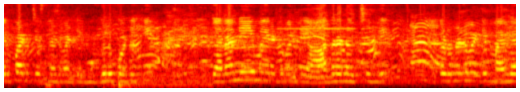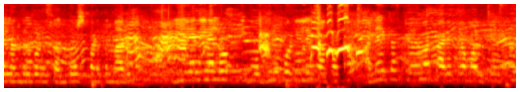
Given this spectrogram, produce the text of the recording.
ఏర్పాటు చేసినటువంటి ముగ్గుల పోటీకి గణనీయమైనటువంటి ఆదరణ వచ్చింది. ఇక్కడ ఉన్నటువంటి మహిళలందరూ కూడా సంతోషపడుతున్నారు. ఈ ఏరియాలో ఈ ముగ్గులు పోటీలే కాకుండా అనేక సేవా కార్యక్రమాలు చేస్తూ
